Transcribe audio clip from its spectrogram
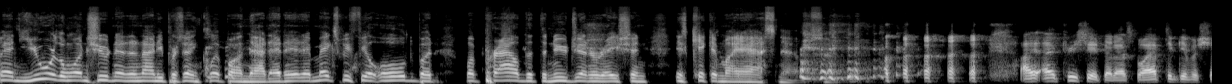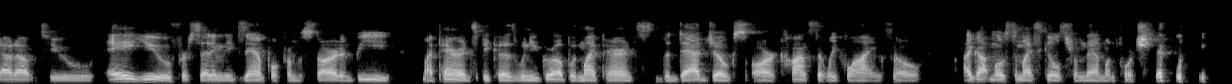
man, you were the one shooting at a ninety percent clip on that, and it, it makes me feel old, but but proud that the new generation is kicking my ass now. So. I, I, appreciate that, Espo. I have to give a shout out to A, you for setting the example from the start, and B, my parents, because when you grow up with my parents, the dad jokes are constantly flying. So I got most of my skills from them, unfortunately.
